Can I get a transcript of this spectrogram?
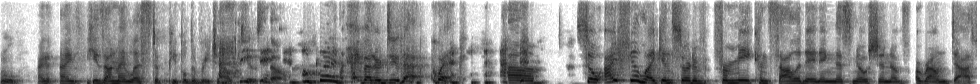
Oh, I, I, he's on my list of people to reach out to. So oh, good. I better do that quick. um, so I feel like in sort of for me consolidating this notion of around death,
